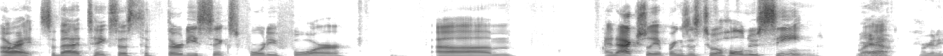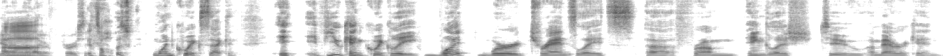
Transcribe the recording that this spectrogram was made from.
All right, so that takes us to 3644. Um and actually it brings us to a whole new scene, right? Yeah, we're gonna get Uh, another person. it's a- Let's one quick second. If, if you can quickly, what word translates uh, from English to American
